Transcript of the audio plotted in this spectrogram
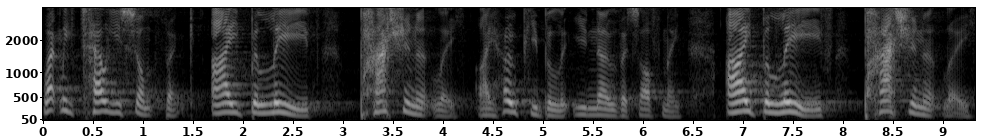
Let me tell you something. I believe passionately, I hope you, believe, you know this of me. I believe passionately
